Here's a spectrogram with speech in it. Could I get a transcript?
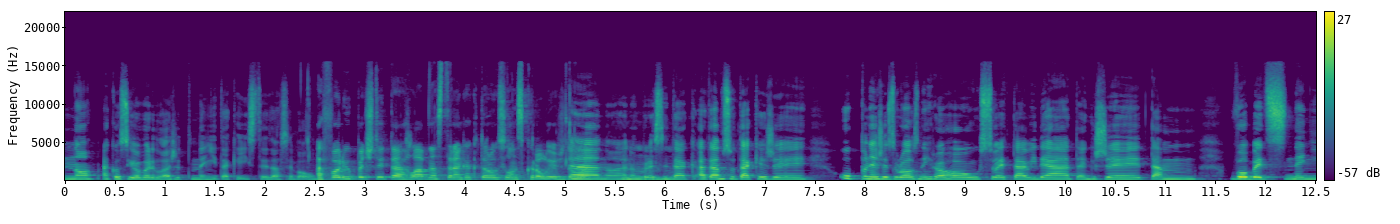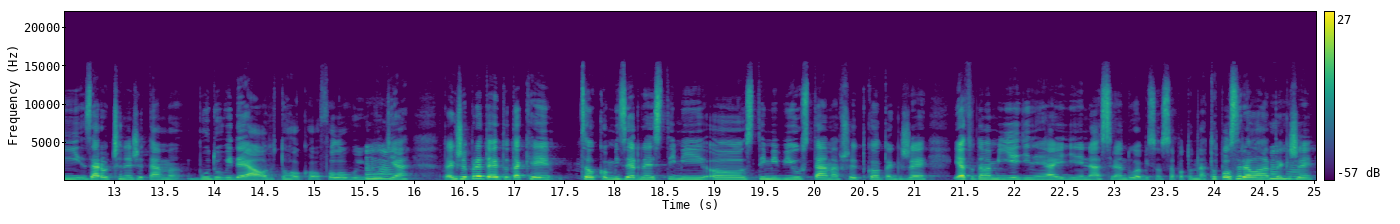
no, ako si hovorila, že to není také isté za sebou. A For You page to je tá hlavná stránka, ktorou si len scrolluješ dole. Áno, áno, uh-huh. presne tak. A tam sú také, že úplne, že z rôznych rohov sveta videá, takže tam vôbec není zaručené, že tam budú videá od toho, koho followujú uh-huh. ľudia. Takže preto je to také celkom mizerné s tými, uh, s tými views tam a všetko, takže ja to tam mám jedine a jedine na srandu, aby som sa potom na to pozrela, uh-huh. takže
